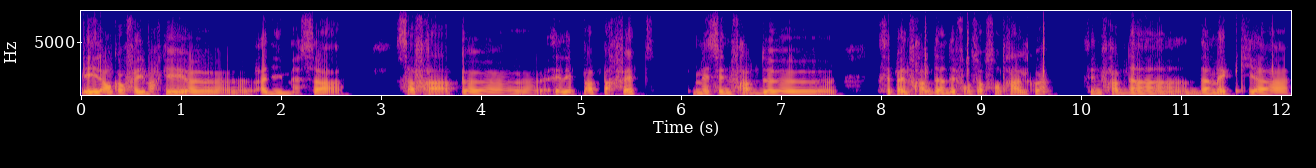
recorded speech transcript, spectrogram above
Et il a encore failli marquer euh, à Nîmes. Sa, sa frappe, euh, elle n'est pas parfaite, mais c'est une frappe de, c'est pas une frappe d'un défenseur central, quoi. C'est une frappe d'un mec qui a,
